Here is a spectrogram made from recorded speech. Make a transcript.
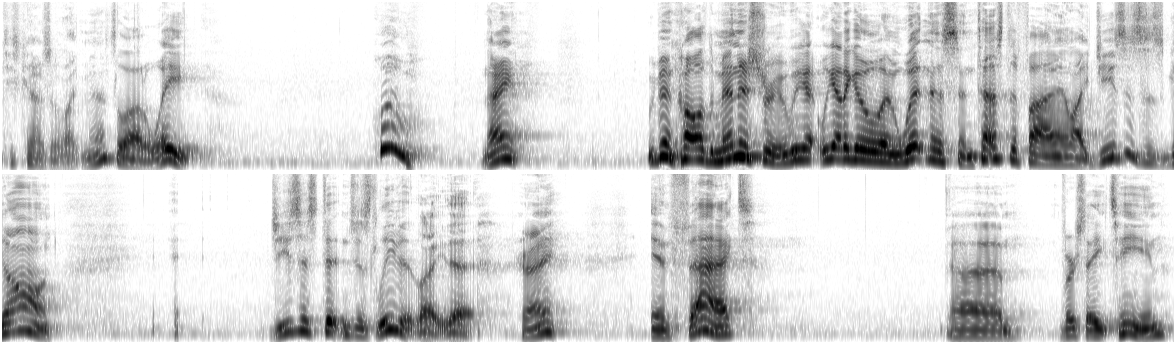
These guys are like, man, that's a lot of weight. Whew, right? We've been called to ministry. We got, we got to go and witness and testify, and like, Jesus is gone. Jesus didn't just leave it like that, right? In fact, um, verse 18,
